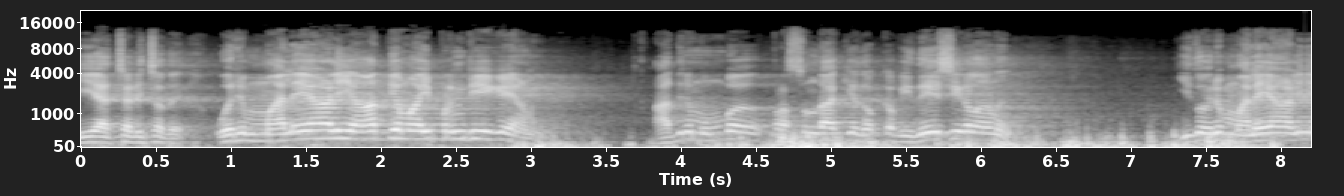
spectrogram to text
ഈ അച്ചടിച്ചത് ഒരു മലയാളി ആദ്യമായി പ്രിന്റ് ചെയ്യുകയാണ്. അതിനു മുമ്പ് പ്രസ് ഉണ്ടാക്കിയതൊക്കെ വിദേശികളാണ്. ഇതൊരു മലയാളി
